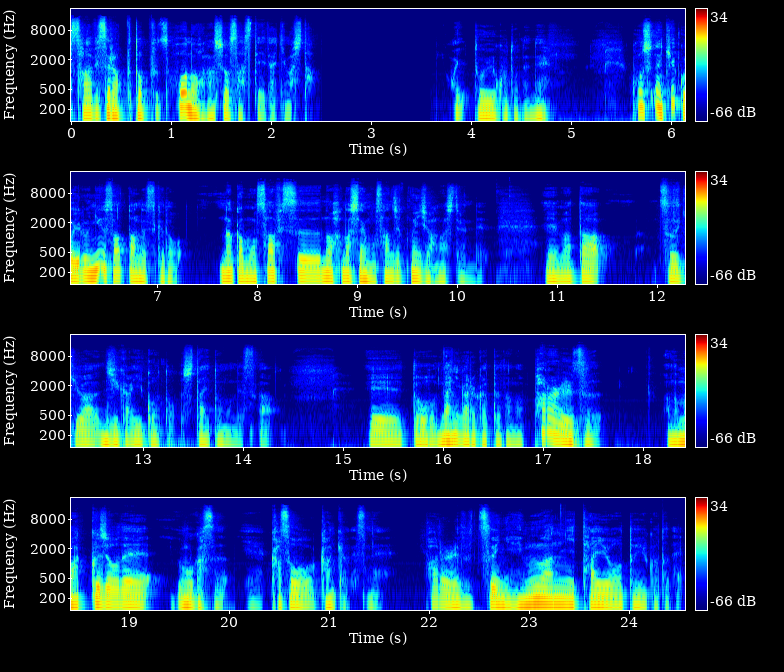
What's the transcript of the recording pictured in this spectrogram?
サービスラップトップ4のお話をさせていただきました。はい、ということでね、今週ね、結構いろいろニュースあったんですけど、なんかもうサーフェスの話でもう30分以上話してるんで、えー、また続きは次回以降としたいと思うんですが、えっ、ー、と、何があるかっていうと、あの、パラレルズ、あの、Mac 上で動かす、えー、仮想環境ですね。パラレルズついに M1 に対応ということで、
